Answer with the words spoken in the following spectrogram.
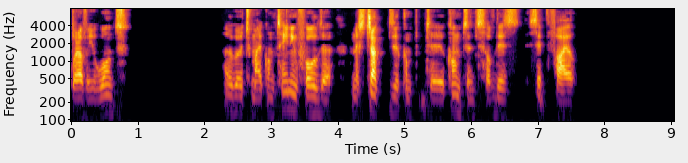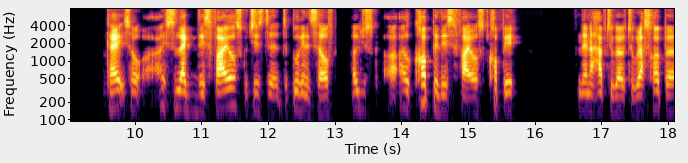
wherever you want. I'll go to my containing folder and extract the, the contents of this zip file. Okay, so I select these files, which is the, the plugin itself. I'll just I'll copy these files, copy, and then I have to go to Grasshopper,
